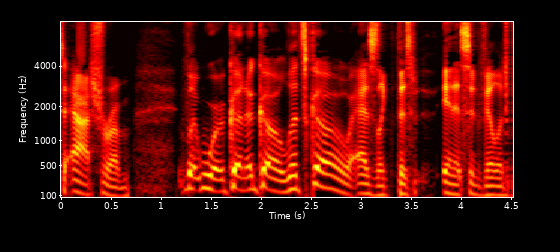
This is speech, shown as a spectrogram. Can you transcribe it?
to ashram Like, we're gonna go let's go as like this innocent village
